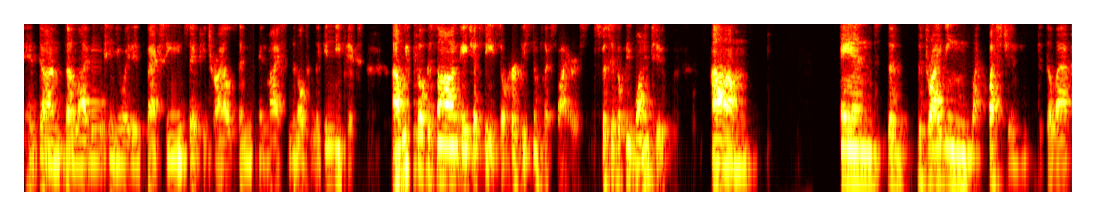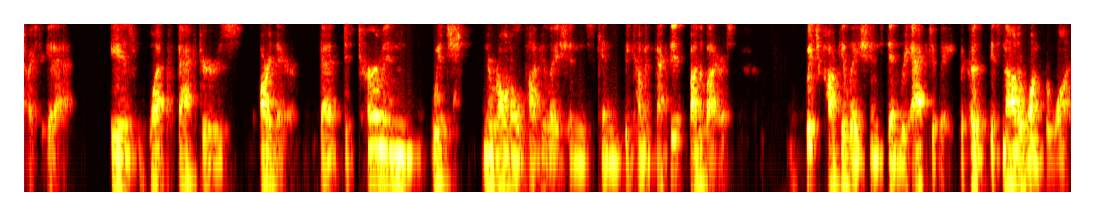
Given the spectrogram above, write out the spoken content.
had done the live attenuated vaccine safety trials in, in mice and then ultimately guinea pigs. Uh, we focus on HSV, so herpes simplex virus, specifically one and two. Um, and the, the driving like, question that the lab tries to get at is what factors are there that determine which neuronal populations can become infected by the virus which populations then reactivate because it's not a one for one.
